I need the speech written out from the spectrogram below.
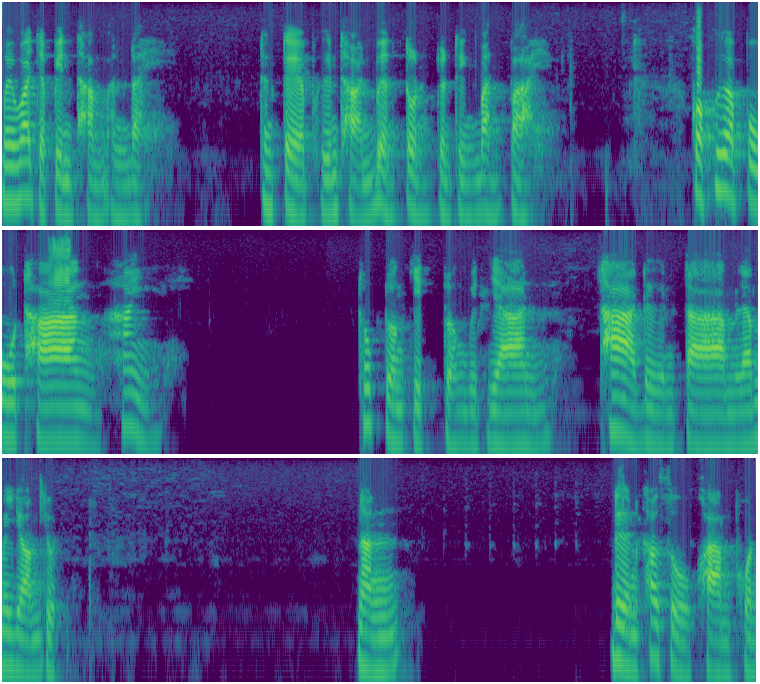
ไม่ว่าจะเป็นธรรมอันใด ตั้งแต่พื้นฐานเบื้องต้นจนถึงบั้นปลาย ก็เพื่อปูทางให้ ทุกดวงจิตดวงวิญญาณ ถ้าเดินตามแล้วไม่ยอมหยุด นั้น เดินเข้าสู่ความพ้น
